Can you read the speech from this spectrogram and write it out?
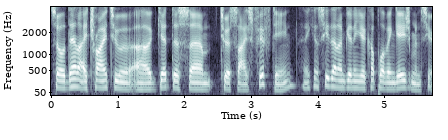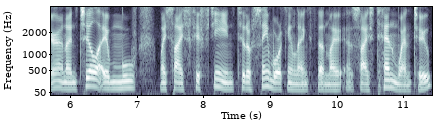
So then I try to uh, get this um, to a size 15, and you can see that I'm getting a couple of engagements here. And until I move my size 15 to the same working length that my uh, size 10 went to,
